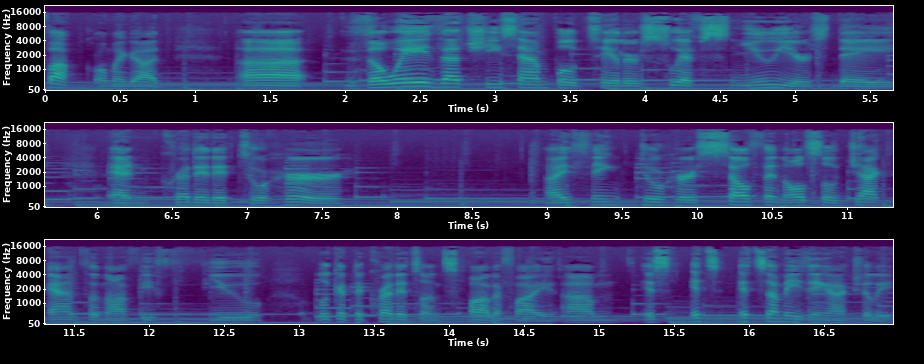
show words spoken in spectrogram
fuck oh my god uh, the way that she sampled Taylor Swift's New Year's Day and credited to her, I think to herself and also Jack Antonoff, if you look at the credits on Spotify. Um, it's it's it's amazing actually.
